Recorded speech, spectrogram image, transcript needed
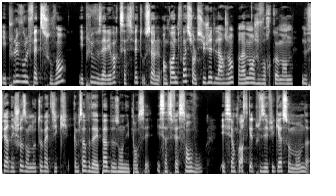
Et plus vous le faites souvent, et plus vous allez voir que ça se fait tout seul. Encore une fois, sur le sujet de l'argent, vraiment, je vous recommande de faire des choses en automatique. Comme ça, vous n'avez pas besoin d'y penser. Et ça se fait sans vous. Et c'est encore ce qui est le plus efficace au monde.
